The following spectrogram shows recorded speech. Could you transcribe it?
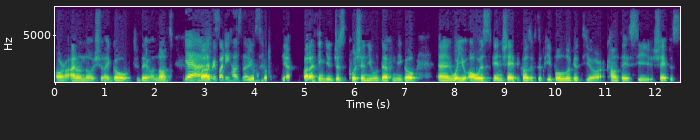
or I don't know, should I go today or not? Yeah, but everybody has those. You, yeah, but I think you just push and you will definitely go. And were you always in shape? Because if the people look at your account, they see shape is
